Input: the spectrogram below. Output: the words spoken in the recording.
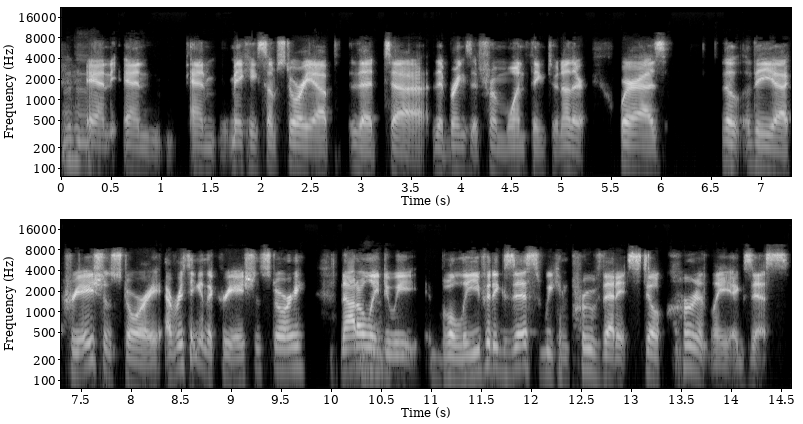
mm-hmm. and and and making some story up that uh, that brings it from one thing to another. Whereas the the uh, creation story, everything in the creation story, not mm-hmm. only do we believe it exists, we can prove that it still currently exists,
